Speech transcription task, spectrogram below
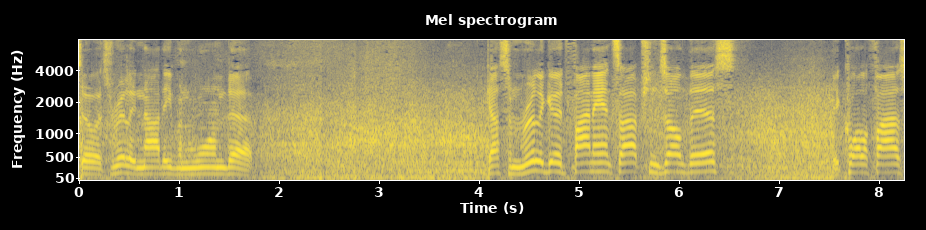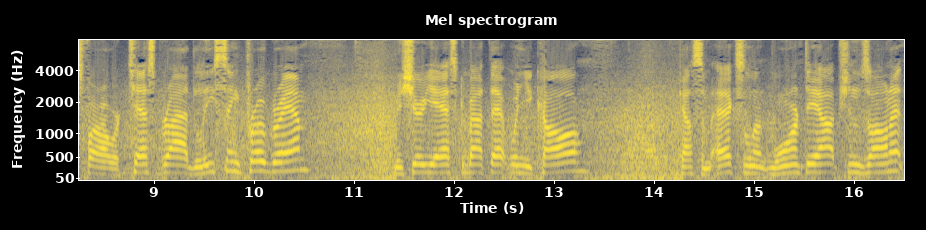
so it's really not even warmed up. Got some really good finance options on this. It qualifies for our test ride leasing program. Be sure you ask about that when you call. Got some excellent warranty options on it.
